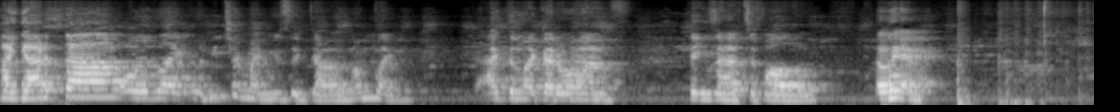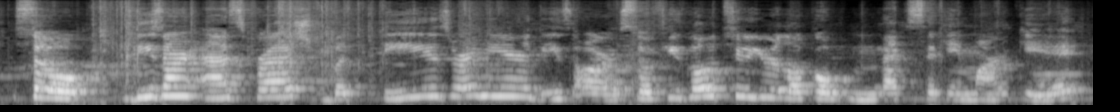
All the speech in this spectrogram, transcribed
Vallarta or like, let me turn my music down. I'm like acting like I don't have things I have to follow. Okay. So these aren't as fresh, but these right here, these are. So if you go to your local Mexican market,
